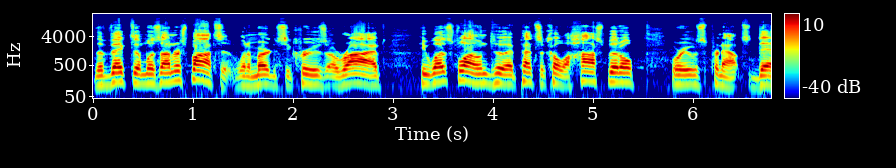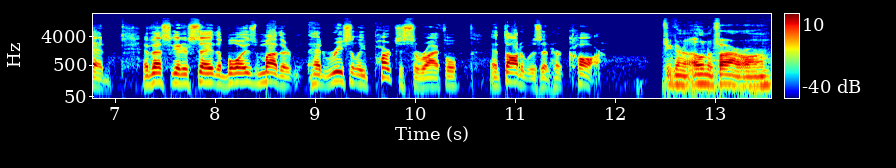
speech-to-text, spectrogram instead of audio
The victim was unresponsive when emergency crews arrived. He was flown to a Pensacola hospital where he was pronounced dead. Investigators say the boy's mother had recently purchased the rifle and thought it was in her car. If you're going to own a firearm,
